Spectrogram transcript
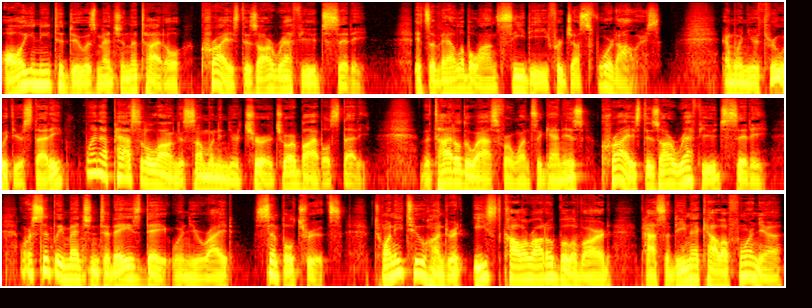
all you need to do is mention the title, Christ is Our Refuge City. It's available on CD for just $4. And when you're through with your study, why not pass it along to someone in your church or Bible study? The title to ask for once again is Christ is Our Refuge City. Or simply mention today's date when you write Simple Truths, 2200 East Colorado Boulevard, Pasadena, California,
